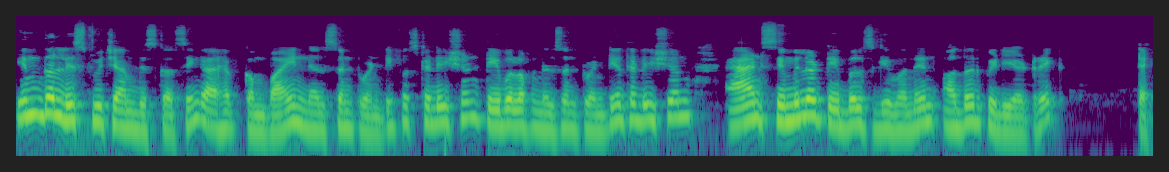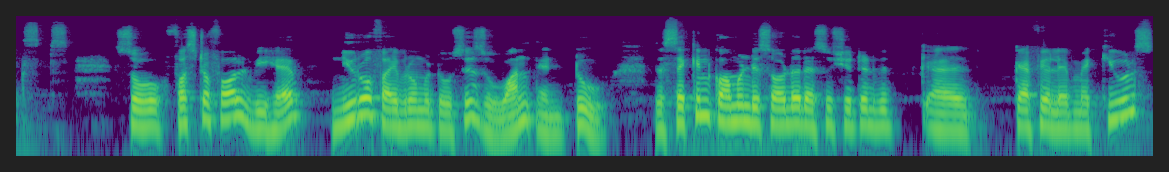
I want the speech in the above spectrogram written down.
In the list which I am discussing, I have combined Nelson 21st edition, table of Nelson 20th edition and similar tables given in other pediatric texts. So, first of all, we have neurofibromatosis 1 and 2. The second common disorder associated with uh, macules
